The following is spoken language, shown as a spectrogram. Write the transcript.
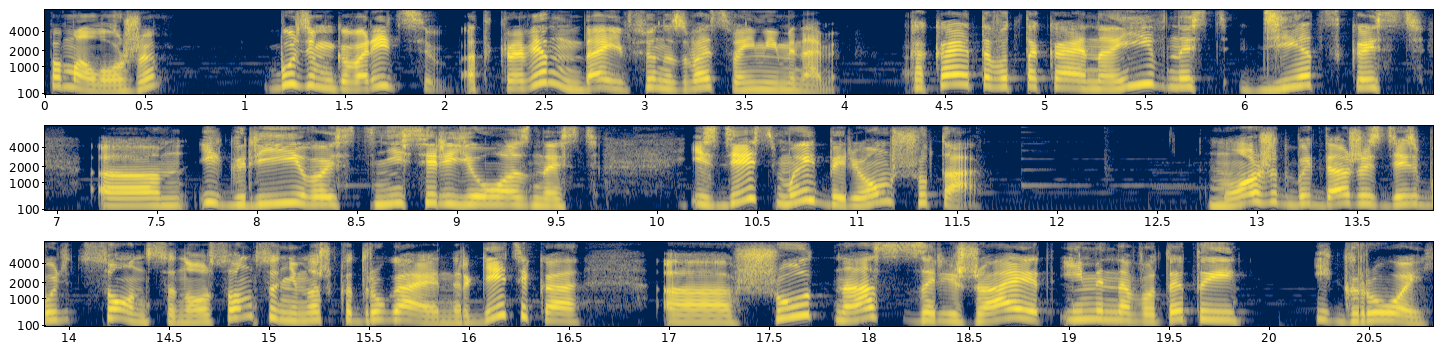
помоложе, будем говорить откровенно, да, и все называть своими именами. Какая-то вот такая наивность, детскость, э, игривость, несерьезность. И здесь мы берем шута. Может быть, даже здесь будет солнце, но у солнца немножко другая энергетика. Э, шут нас заряжает именно вот этой игрой,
